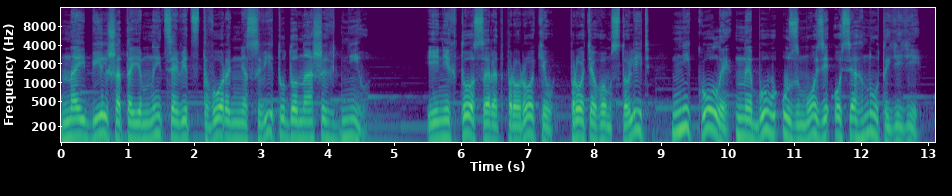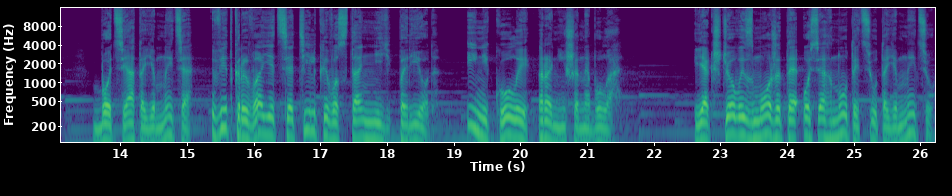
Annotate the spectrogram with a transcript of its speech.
найбільша таємниця від створення світу до наших днів, і ніхто серед пророків протягом століть ніколи не був у змозі осягнути її, бо ця таємниця відкривається тільки в останній період і ніколи раніше не була. Якщо ви зможете осягнути цю таємницю,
